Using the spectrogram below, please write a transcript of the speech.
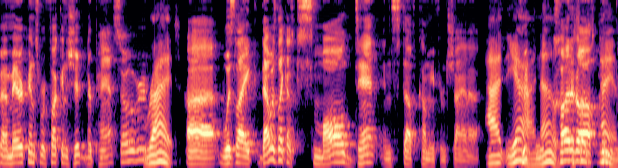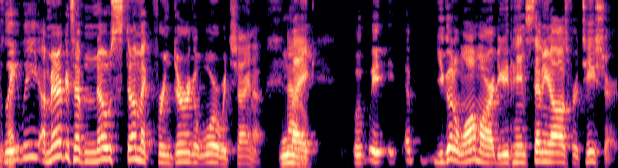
Americans were fucking shitting their pants over. Right. Uh, was like that was like a small dent in stuff coming from China. I yeah, We I know. Cut it That's what off saying. Like, completely. Americans have no stomach for enduring a war with China. no. Like, we, we, uh, you go to Walmart, you're paying seventy dollars for a T-shirt.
